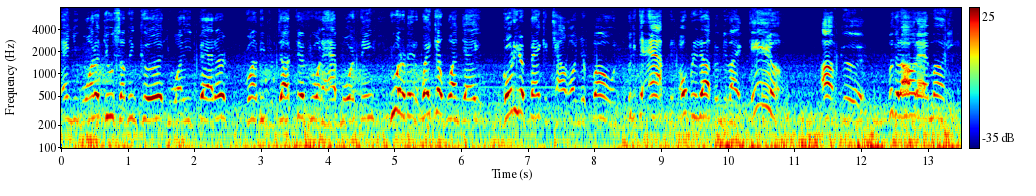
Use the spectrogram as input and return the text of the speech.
and you want to do something good, you want to be better, you want to be productive, you want to have more things, you want to be able to wake up one day, go to your bank account on your phone, look at the app and open it up and be like, damn, I'm good. Look at all that money.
